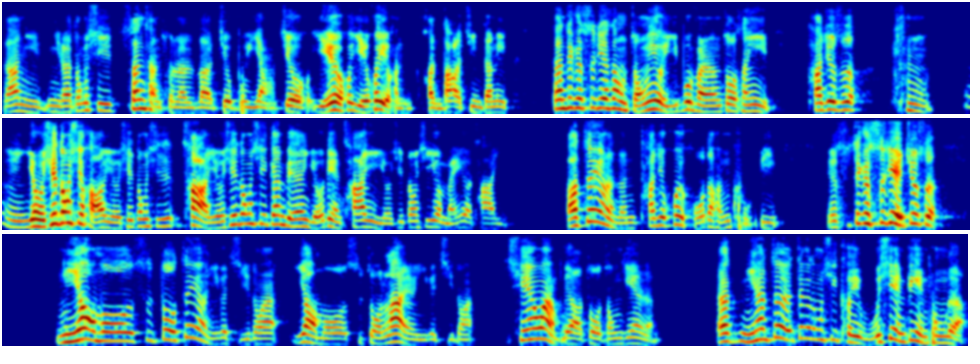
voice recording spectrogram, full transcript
然后你你的东西生产出来的就不一样，就也有也会有很很大的竞争力。但这个世界上总有一部分人做生意，他就是，嗯嗯，有些东西好，有些东西差，有些东西跟别人有点差异，有些东西又没有差异。而这样的人，他就会活得很苦逼。也是这个世界，就是你要么是做这样一个极端，要么是做那样一个极端，千万不要做中间人。呃，你看这这个东西可以无限变通的，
